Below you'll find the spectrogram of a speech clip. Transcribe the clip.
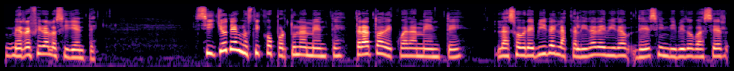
Me refiero a lo siguiente. Si yo diagnostico oportunamente, trato adecuadamente, la sobrevida y la calidad de vida de ese individuo va a ser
